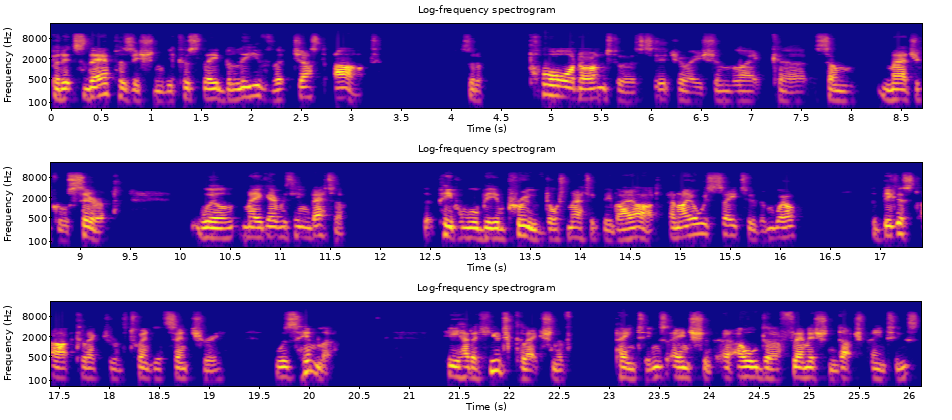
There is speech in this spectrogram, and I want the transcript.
But it's their position because they believe that just art, sort of poured onto a situation like uh, some magical syrup, will make everything better. That people will be improved automatically by art. And I always say to them, well, the biggest art collector of the 20th century was Himmler. He had a huge collection of paintings, ancient, uh, older Flemish and Dutch paintings,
